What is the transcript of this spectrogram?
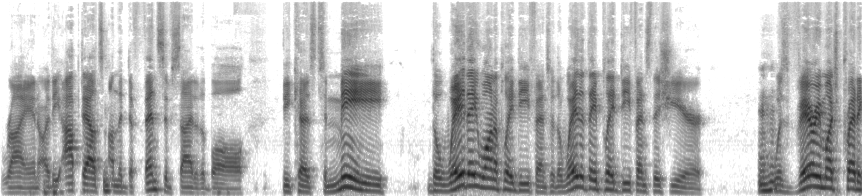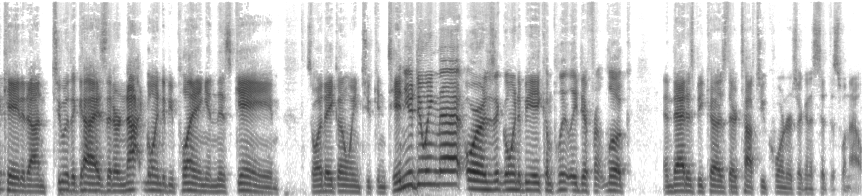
Ryan, are the opt outs on the defensive side of the ball because to me, the way they want to play defense or the way that they played defense this year Mhm. was very much predicated on two of the guys that are not going to be playing in this game. So are they going to continue doing that or is it going to be a completely different look? And that is because their top two corners are going to sit this one out.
